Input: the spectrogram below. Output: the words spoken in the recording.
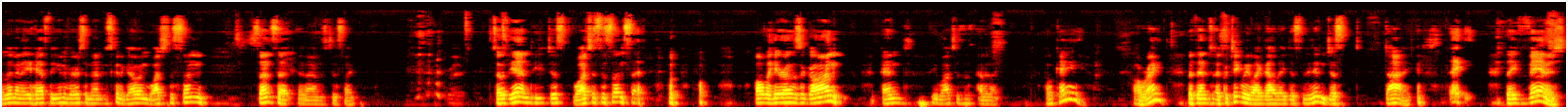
eliminate half the universe, and then I'm just going to go and watch the sun sunset." And I was just like, so at the end, he just watches the sunset. all the heroes are gone, and he watches. The, I was like, okay, all right. But then I particularly liked how they just they didn't just die; they they vanished.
